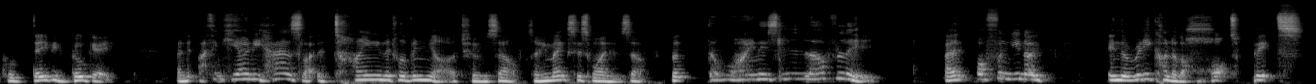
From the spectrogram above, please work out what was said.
called David Goguet. And I think he only has like a tiny little vineyard to himself. So he makes this wine himself. But the wine is lovely. And often, you know, in the really kind of the hot bits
